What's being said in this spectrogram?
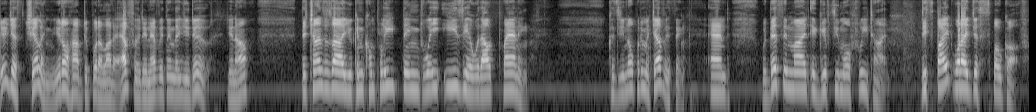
you're just chilling. You don't have to put a lot of effort in everything that you do, you know? The chances are you can complete things way easier without planning. Because you know pretty much everything. And with this in mind, it gives you more free time. Despite what I just spoke of,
